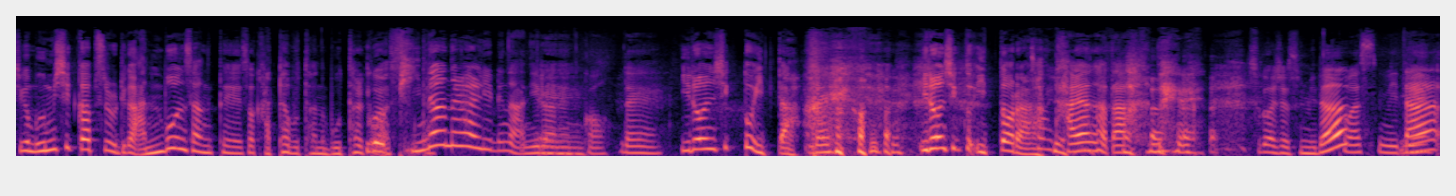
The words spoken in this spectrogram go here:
지금 음식값을 우리가 안 본 상태에서 가타부타는 못할 것 같습니다. 비난을 할 일은 아니라는 네. 거. 네. 이런 식도 있다. 네. 이런 식도 있더라. 참 다양하다. 네. 수고하셨습니다. 고맙습니다.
